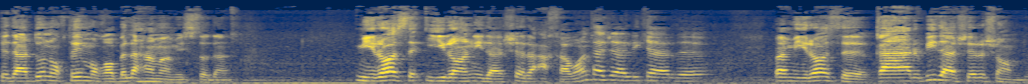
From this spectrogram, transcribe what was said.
که در دو نقطه مقابل هم هم ایستادن. میراث ایرانی در شعر اخوان تجلی کرده و میراث غربی در شعر شاملو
